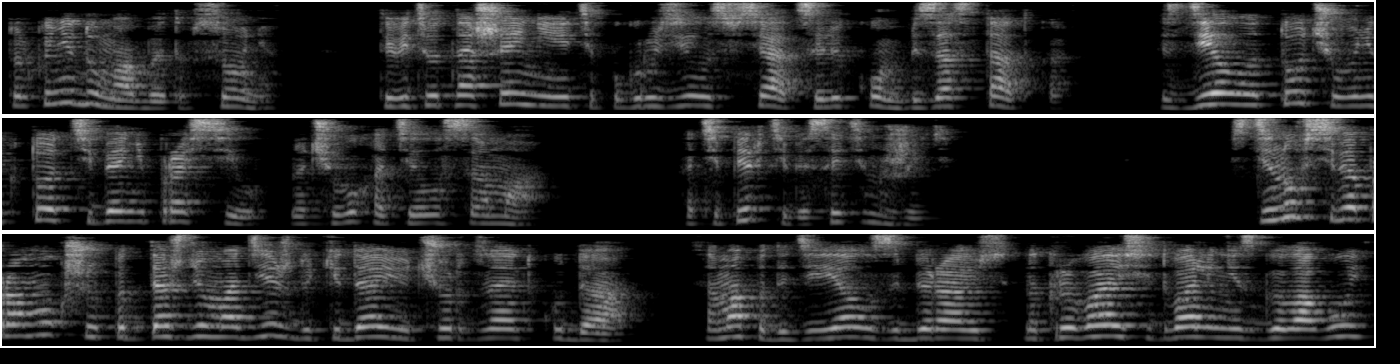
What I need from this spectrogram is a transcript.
Только не думай об этом, Соня. Ты ведь в отношения эти погрузилась вся, целиком, без остатка. Сделала то, чего никто от тебя не просил, но чего хотела сама. А теперь тебе с этим жить. Стянув себя промокшую под дождем одежду, кидаю ее черт знает куда. Сама под одеяло забираюсь, накрываюсь едва ли не с головой,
